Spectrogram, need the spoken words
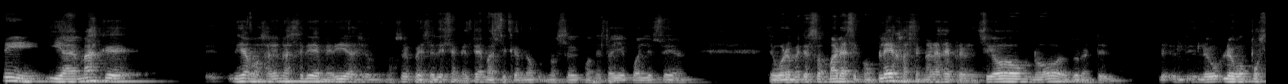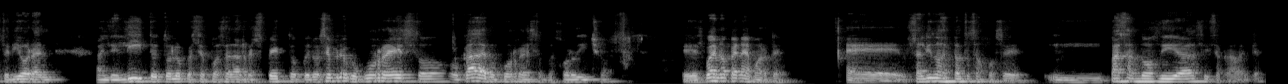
Sí, y además que digamos, hay una serie de medidas, yo no soy especialista en el tema, así que no, no sé con detalle cuáles sean, seguramente son varias y complejas en áreas de prevención, ¿no? Durante luego, posterior al, al, delito y todo lo que se puede hacer al respecto, pero siempre que ocurre eso, o cada que ocurre eso, mejor dicho, es, bueno, pena de muerte. Eh, salimos del Pacto San José y pasan dos días y se acaba el tema.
